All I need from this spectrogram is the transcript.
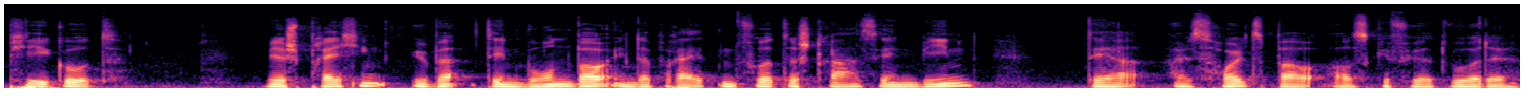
P. Good. Wir sprechen über den Wohnbau in der Breitenfurter Straße in Wien, der als Holzbau ausgeführt wurde.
